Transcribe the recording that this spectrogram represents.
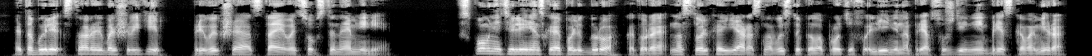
– это были старые большевики, привыкшие отстаивать собственное мнение. Вспомните Ленинское политбюро, которое настолько яростно выступило против Ленина при обсуждении Брестского мира,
